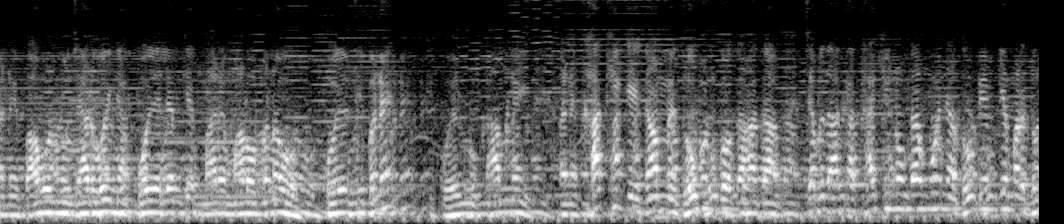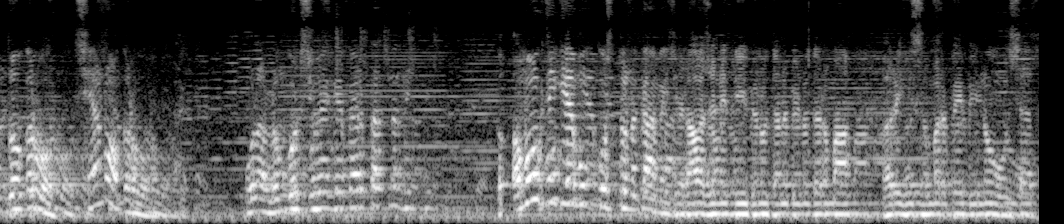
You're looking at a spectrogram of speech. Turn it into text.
અને બાવળનું ઝાડ હોય ને કોયલ એમ કે મારે માળો બનાવો. કોયલથી બને કોયલનું કામ નહીં. અને ખાખી કે ગામ મેં ધોબન કો કહા જે બધા આખા ખાખી નું ગામ હોય ને ધોબી એમ કે મારે ધંધો કરવો. શેનો કરવો? ઓલા લંગોટ સિવાય કે પહેરતા જ નથી. તો અમુક જગ્યાએ અમુક વસ્તુ નકામી છે. રાજનીતિ બેનું ધન બેનું ધર્મ હરિ સમર્પે બીનો સત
